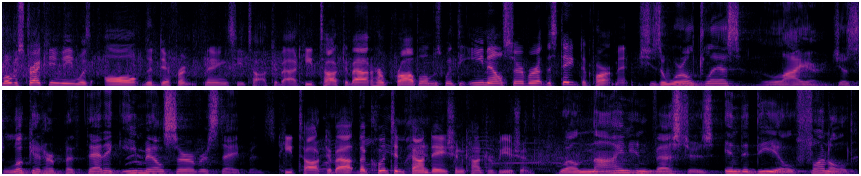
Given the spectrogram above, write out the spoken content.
What was striking me was all the different things he talked about. He talked about her problems with the email server at the State Department. She's a world class liar. Just look at her pathetic email server statements. He talked about the Clinton Foundation contribution. Well, nine investors in the deal funneled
